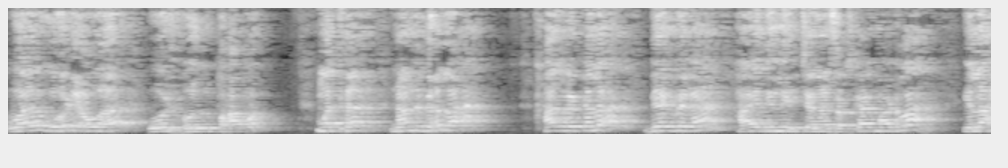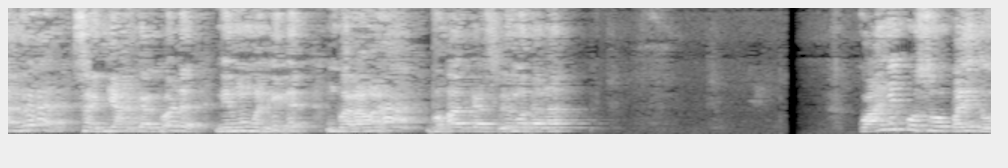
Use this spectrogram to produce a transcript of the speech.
ಒಳಗೆ ಓಡಿ ಅವ ಓಡಿ ಹೋದ್ರು ಪಾಪ. ಮತ್ತ ನಂದು ಗಲ್ಲ ಆಗ್ಬೇಕಲ್ಲ? ಬೇಗ ಬೇಗ. ಹಾಯ್ದಿಲ್ಲಿ ಚಾನಲ್ ಸಬ್ಸ್ಕ್ರೈಬ್ ಮಾಡಲ್ಲ ಇಲ್ಲ ಅಂದ್ರೆ ಸಂಜ್ಞಾನ ಕರ್ಕೊಂಡು ನಿಮ್ಮ ಮನೆಗೆ ಬರೋಣ. ಬಹಳ ಕೆಟ್ಟ ಮಗನ ಕ್ವಾನಿ ಕೂಸು ಪಳಿತು,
